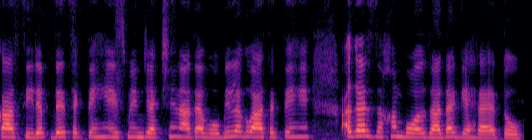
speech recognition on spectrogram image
का सिरप दे सकते हैं, इसमें इंजेक्शन आता है, वो भी लगवा सकते हैं। अगर ज़ख़म बहुत ज़्यादा गहरा है तो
